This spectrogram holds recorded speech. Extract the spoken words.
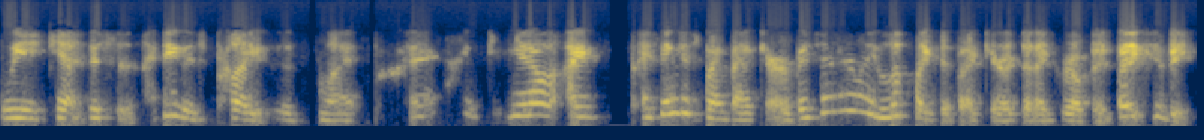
We can't. This is, I think, it's probably my you know, I I think it's my backyard, but it doesn't really look like the backyard that I grew up in, but it could be.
